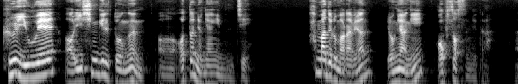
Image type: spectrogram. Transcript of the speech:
그 이후에 어, 이 신길동은 어, 어떤 영향이 있는지 한마디로 말하면 영향이 없었습니다. 아,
